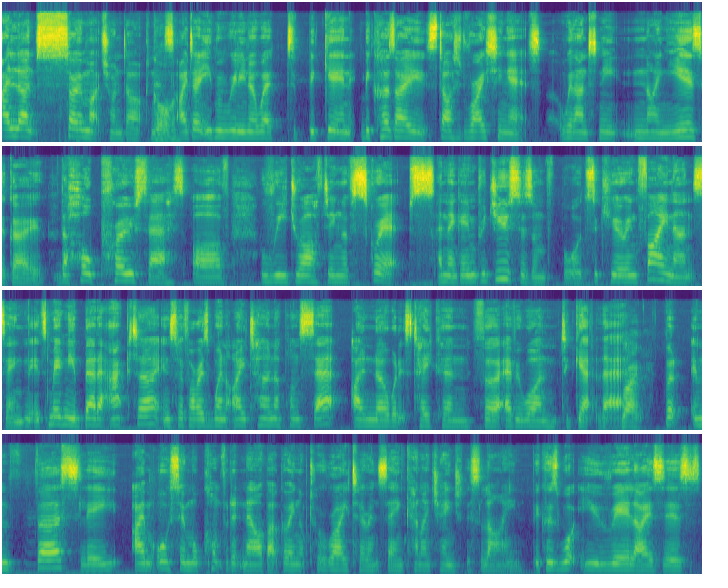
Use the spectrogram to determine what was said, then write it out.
I learnt so much on Darkness. On. I don't even really know where to begin. Because I started writing it with Anthony nine years ago, the whole process of redrafting of scripts and then getting producers on board, securing financing, it's made me a better actor insofar as when I turn up on set, I know what it's taken for everyone to get there. Right. But inversely, I'm also more confident now about going up to a writer and saying, Can I change this line? Because what you realize is,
